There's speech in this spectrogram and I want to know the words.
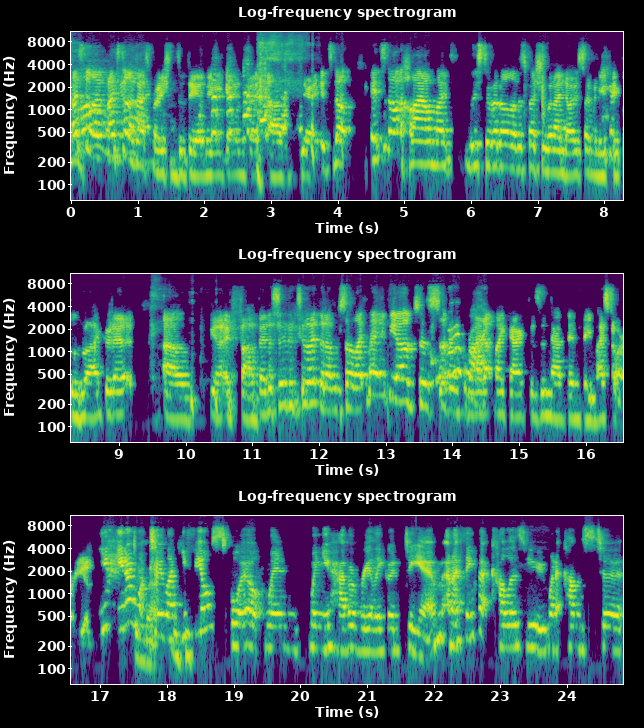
I still, Oh have, I still have aspirations of DMing again, but um, yeah, it's not, it's not high on my list of it all, and especially when I know so many people who are good at it, um, you know, far better suited to it. That I'm sort of like, maybe I'll just sort of write up my characters and have them be my story. And You, you know what that. too? Like you feel spoiled when when you have a really good DM, and I think that colors you when it comes to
